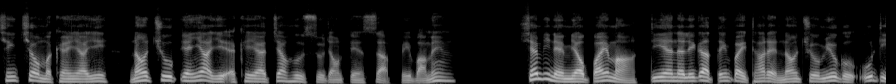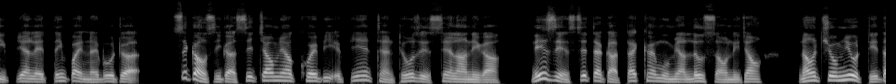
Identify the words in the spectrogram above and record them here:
ချင်းချောက်မခံရရေးနောက်ချိုပြန်ရရေးအခရာကြောက်ဟုဆိုကြောင်းတင်ဆက်ပေးပါမယ်။ ရှမ်းပြည်နယ်မြောက်ပိုင်းမှာ TNL ကသိမ်းပိုက်ထားတဲ့နောင်ချိုမြို့ကိုဥတီပြန်လဲသိမ်းပိုက်နိုင်ဖို့အတွက်စစ်ကောင်စီကစစ်ကြောင်းများခွဲပြီးအပြင်းထန်ထိုးစစ်ဆင်လာနေကနေ့စဉ်စစ်တပ်ကတိုက်ခိုက်မှုများလှုပ်ဆောင်နေကြောင်းနောင်ချိုမြို့ဒေသ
